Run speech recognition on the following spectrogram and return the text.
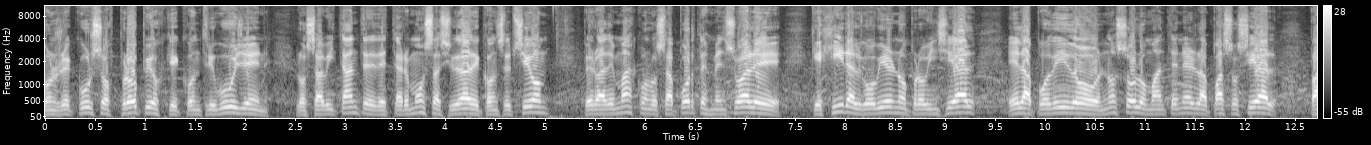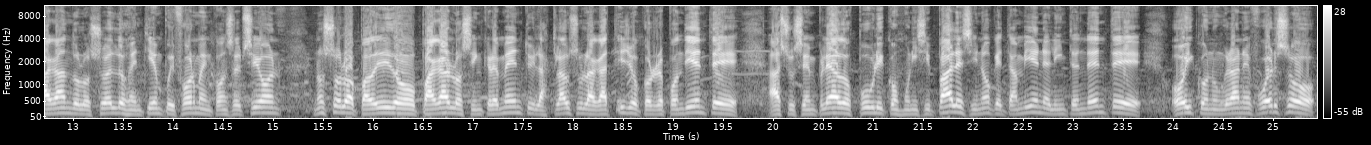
con recursos propios que contribuyen los habitantes de esta hermosa ciudad de Concepción, pero además con los aportes mensuales que gira el gobierno provincial, él ha podido no solo mantener la paz social pagando los sueldos en tiempo y forma en Concepción, no solo ha podido pagar los incrementos y las cláusulas gatillo correspondientes a sus empleados públicos municipales, sino que también el intendente hoy con un gran esfuerzo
